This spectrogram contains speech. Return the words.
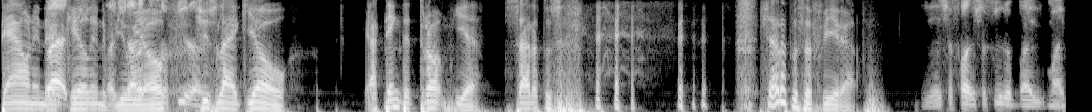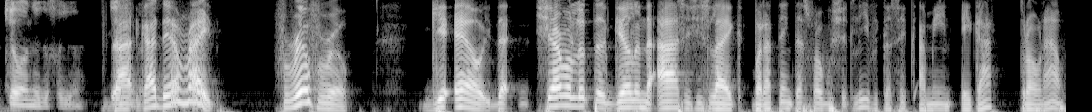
down in that Facts. Gil Like, interview, shout yo. She's like, yo, I think the Trump, Yeah, shout out to Sophia. shout out to Sophia. Yeah, Shafira, Shafira might, might kill a nigga for you. God, goddamn right. For real, for real. Get L. That Cheryl looked at Gil in the eyes and she's like, "But I think that's why we should leave it because it. I mean, it got thrown out,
